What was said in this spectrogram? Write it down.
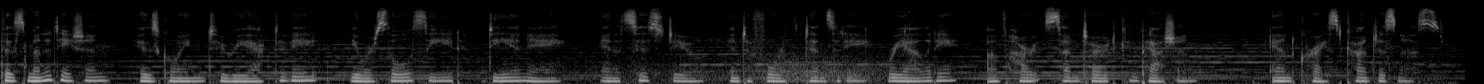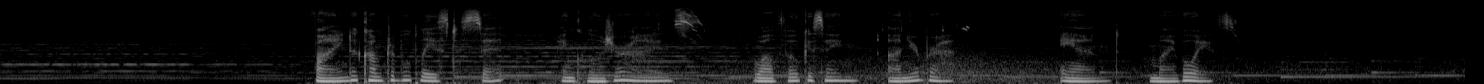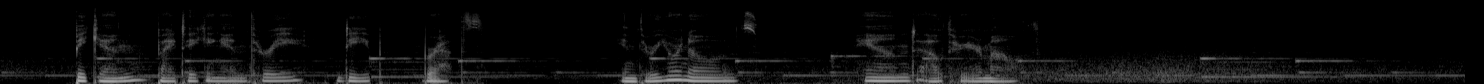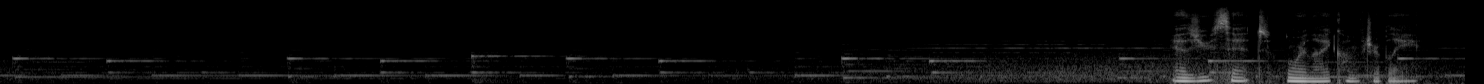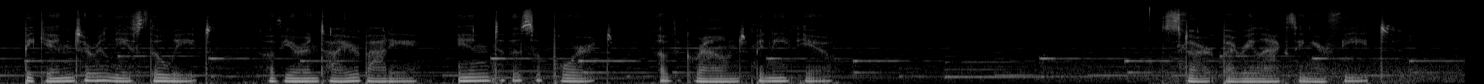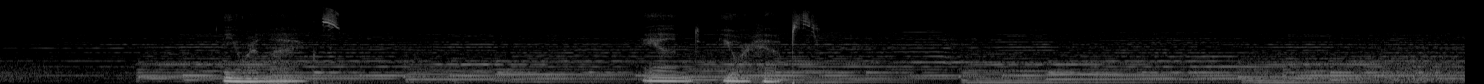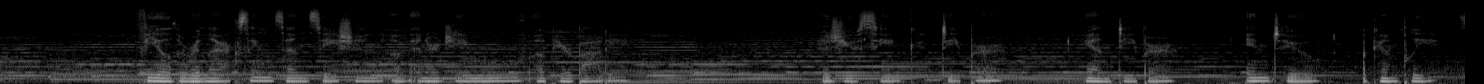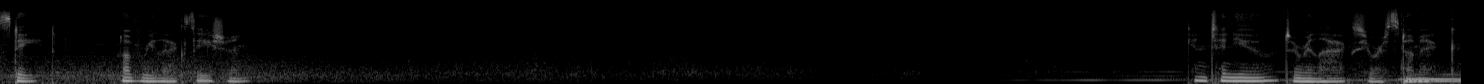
This meditation is going to reactivate your soul seed DNA and assist you into fourth density reality of heart centered compassion and Christ consciousness. Find a comfortable place to sit and close your eyes while focusing on your breath and my voice. Begin by taking in three deep breaths in through your nose and out through your mouth. As you sit or lie comfortably, begin to release the weight of your entire body into the support of the ground beneath you. Start by relaxing your feet, your Feel the relaxing sensation of energy move up your body as you sink deeper and deeper into a complete state of relaxation. Continue to relax your stomach.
